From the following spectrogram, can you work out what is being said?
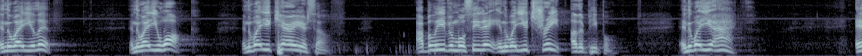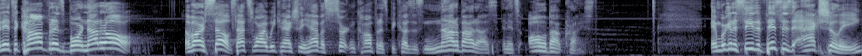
in the way you live. in the way you walk, in the way you carry yourself. I believe, and we'll see today, in the way you treat other people, in the way you act. And it's a confidence born not at all of ourselves. That's why we can actually have a certain confidence because it's not about us and it's all about Christ. And we're going to see that this is actually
